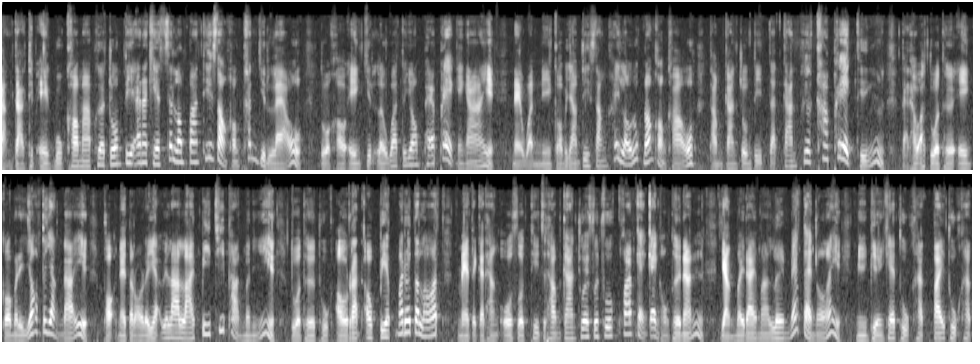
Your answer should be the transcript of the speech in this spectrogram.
หลังจากทิพเอกบุกเข้ามาเพื่อโจมตีอาณาเขตเส้นลมปานที่ 2 ของท่านหยินแล้ว ตัวเขาเองคิดเลยว่าจะยอมแพ้เอกง่ายๆ ในวันนี้ก็พยายามตีสั่งให้เหล่าลูกน้องของเขาทำการโจมตีจัดการเพื่อฆ่าเอกทิ้ง แต่ถ้าว่าตัวเธอเองก็ไม่ได้ยอมแต่อย่างใด เพราะในตลอดระยะเวลาหลายปีที่ผ่านมานี้ ตัวเธอถูกเอารัดเอาเปรียบมาโดยตลอด แม้แต่กระทั่งโอสถที่จะทำการช่วยฟื้นฟูความแข็งแกร่งของเธอนั้น ยังไม่ได้มาเลยแม้แต่น้อย มีเพียงแค่ถูกหักไปถูกหัก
